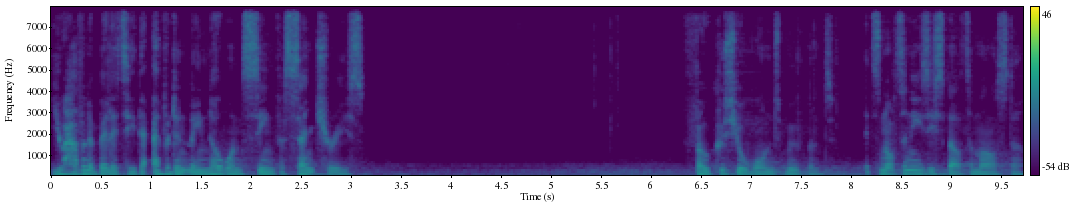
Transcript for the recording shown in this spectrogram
You have an ability that evidently no one's seen for centuries. Focus your wand movement. It's not an easy spell to master.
